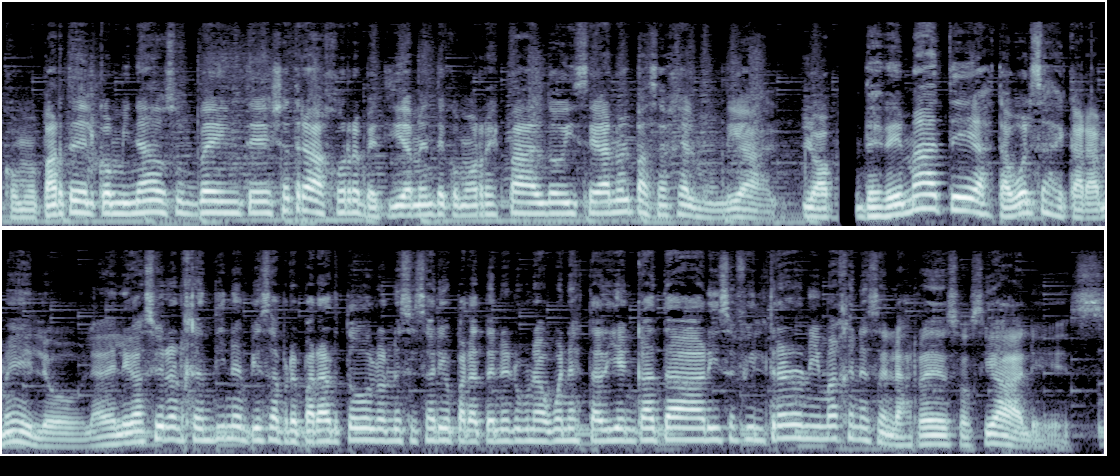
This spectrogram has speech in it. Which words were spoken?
Como parte del combinado sub-20, ya trabajó repetidamente como respaldo y se ganó el pasaje al Mundial. Desde mate hasta bolsas de caramelo, la delegación argentina empieza a preparar todo lo necesario para tener una buena estadía en Qatar y se filtraron imágenes en las redes sociales.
